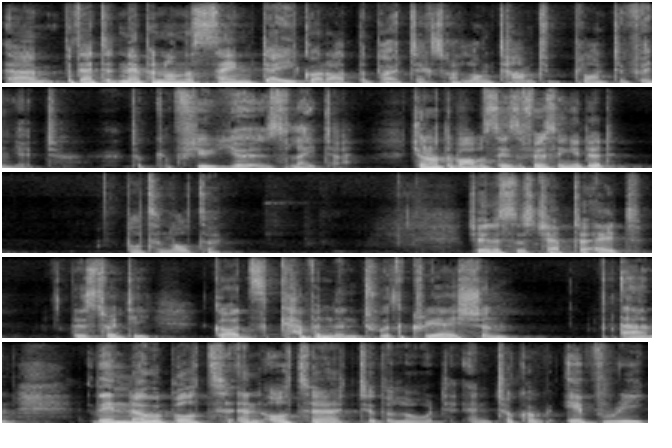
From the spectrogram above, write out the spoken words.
Um, but that didn't happen on the same day he got out the boat. It takes quite a long time to plant a vineyard. It took a few years later. Do you know what the Bible says the first thing he did? Built an altar. Genesis chapter 8, verse 20. God's covenant with creation. Um, then Noah built an altar to the Lord and took of every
